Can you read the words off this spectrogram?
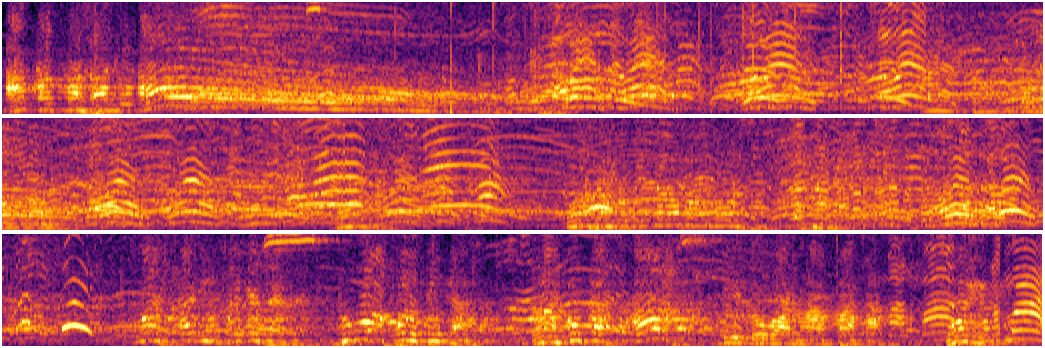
angkat Mas Adi. Oh! 23 lakukan ah di luar lapangan poin Lemah.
